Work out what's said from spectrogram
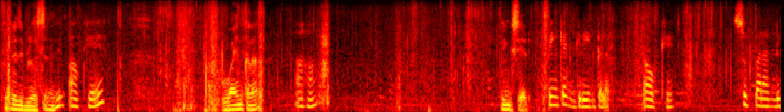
ఫిరోజీ బ్లూ వస్తుంది. ఓకే. Wine colour. ఆహా. Pink shade. Pink and green colour. Okay. Super అండి.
